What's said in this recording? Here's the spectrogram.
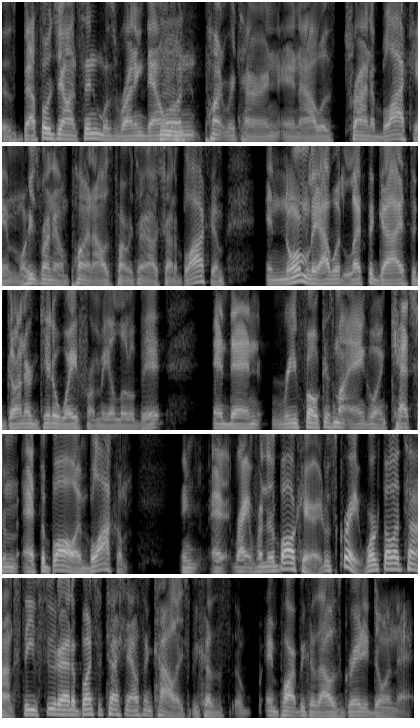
It was Bethel Johnson was running down Hmm. on punt return and I was trying to block him. Or he's running on punt. I was punt return. I was trying to block him. And normally I would let the guys, the gunner, get away from me a little bit and then refocus my angle and catch him at the ball and block him. And at, right in front of the ball carrier. It was great. Worked all the time. Steve Suter had a bunch of touchdowns in college because, in part, because I was great at doing that.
